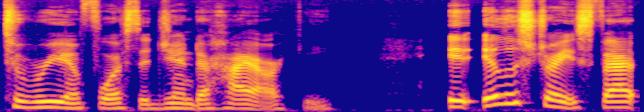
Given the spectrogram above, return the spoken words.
to reinforce the gender hierarchy. It illustrates fa-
